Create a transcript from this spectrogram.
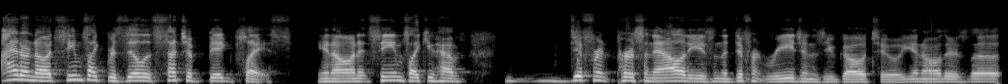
I don't know. It seems like Brazil is such a big place, you know, and it seems like you have different personalities in the different regions you go to. You know, there's the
